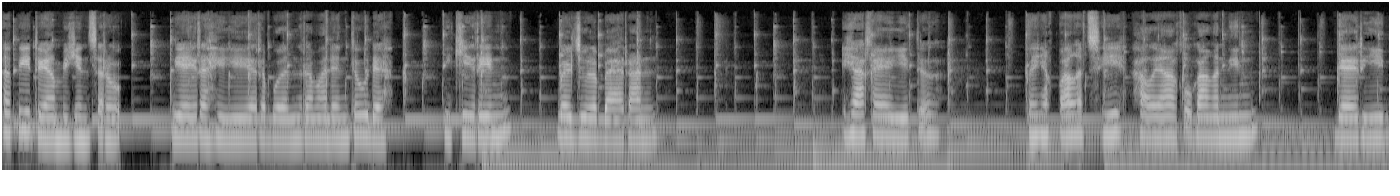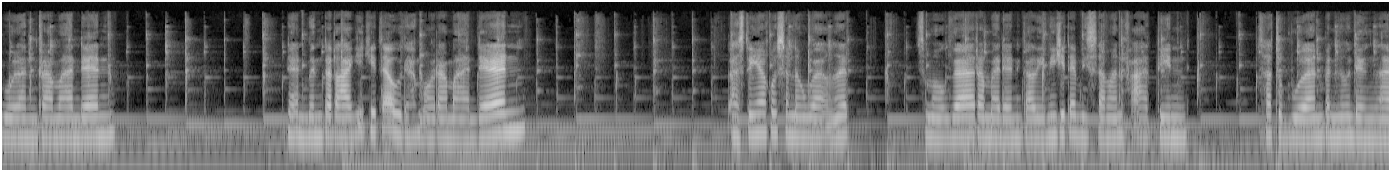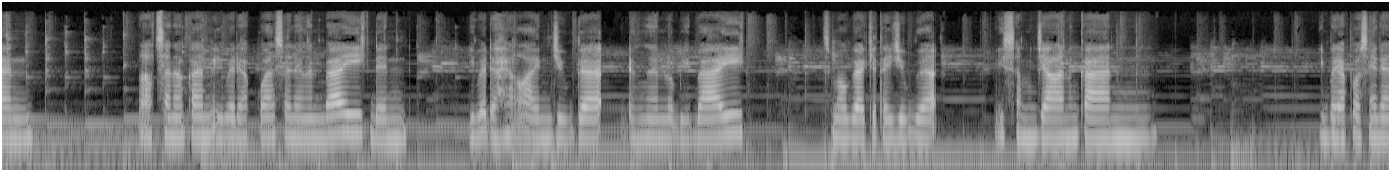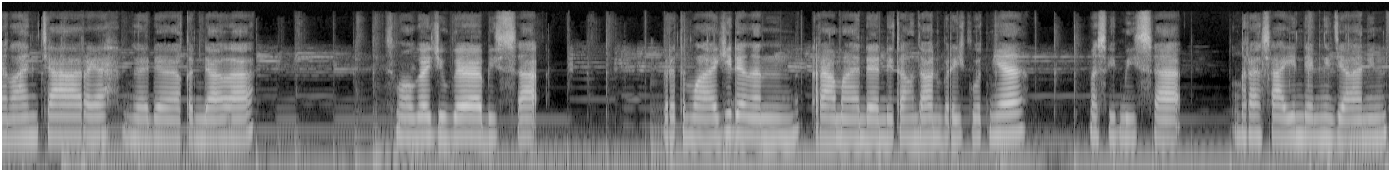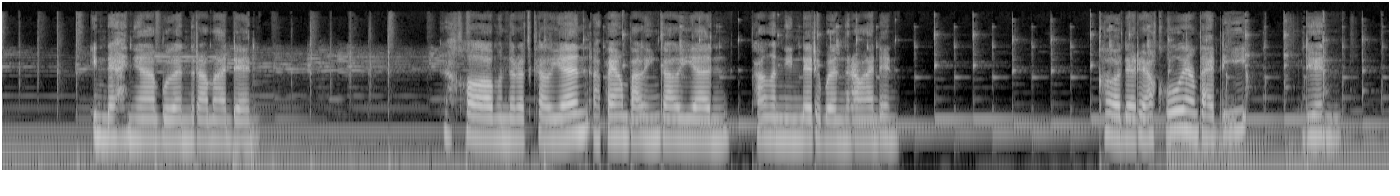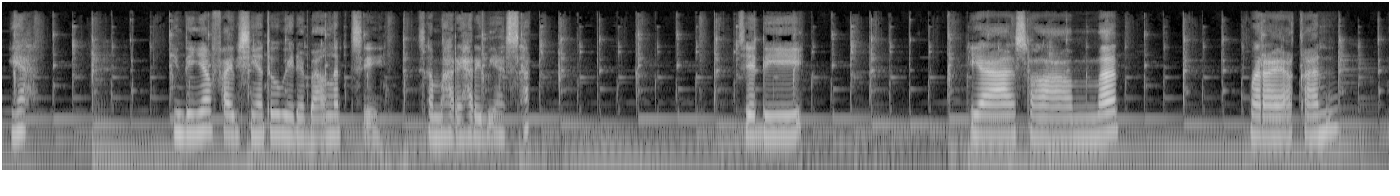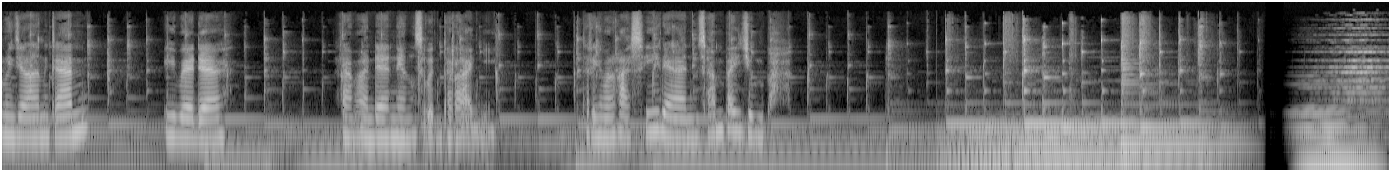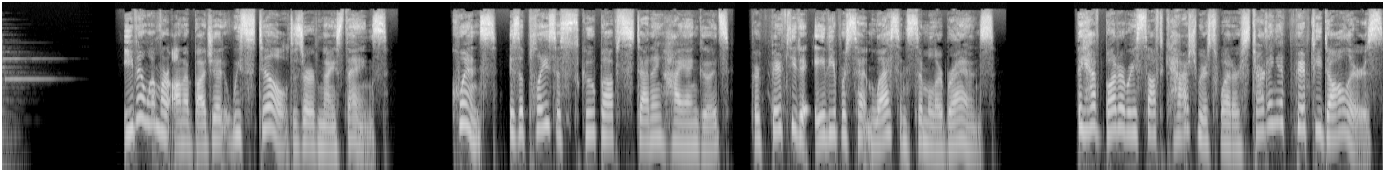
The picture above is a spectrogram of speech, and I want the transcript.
Tapi itu yang bikin seru. Di akhir-akhir bulan Ramadan tuh udah mikirin baju lebaran. Ya kayak gitu. Banyak banget sih hal yang aku kangenin dari bulan Ramadan. Dan bentar lagi kita udah mau Ramadan. Pastinya aku seneng banget semoga Ramadan kali ini kita bisa manfaatin satu bulan penuh dengan melaksanakan ibadah puasa dengan baik dan ibadah yang lain juga dengan lebih baik. Semoga kita juga bisa menjalankan ibadah puasanya dengan lancar ya nggak ada kendala. Semoga juga bisa bertemu lagi dengan Ramadan di tahun-tahun berikutnya masih bisa ngerasain dan ngejalanin indahnya bulan Ramadan. Nah kalau menurut kalian apa yang paling kalian kangenin dari bulan Ramadan? Kalau dari aku yang tadi dan ya intinya vibesnya tuh beda banget sih sama hari-hari biasa. Jadi ya selamat merayakan menjalankan ibadah Ramadan yang sebentar lagi. Terima kasih dan sampai jumpa. Even when we're on a budget, we still deserve nice things. Quince is a place to scoop up stunning high-end goods for 50 to 80% less than similar brands. They have buttery soft cashmere sweaters starting at $50,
